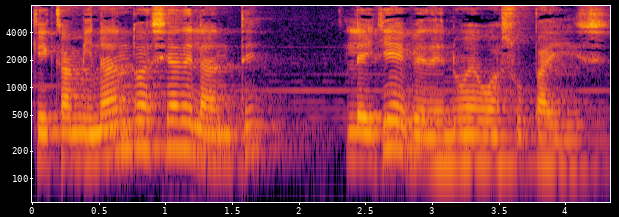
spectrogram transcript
que caminando hacia adelante le lleve de nuevo a su país.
